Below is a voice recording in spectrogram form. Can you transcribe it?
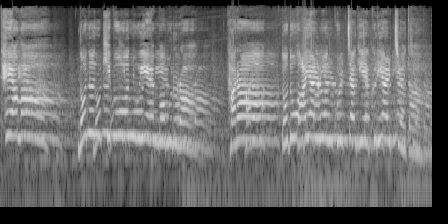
태양아, 너는 기본 위에 머무르라. 달아, 너도 아얄론 골짜기에 그리할지어다.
